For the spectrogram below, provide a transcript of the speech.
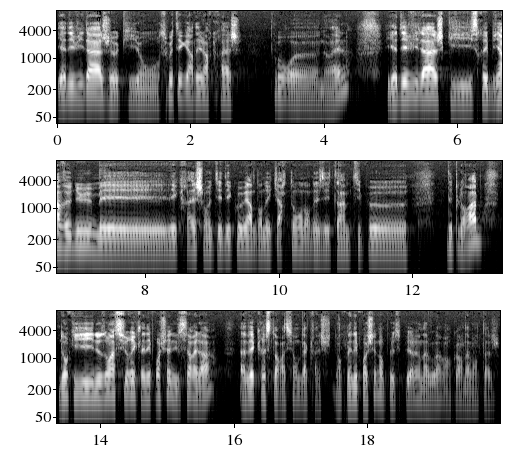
Il y a des villages qui ont souhaité garder leur crèche pour euh, Noël. Il y a des villages qui seraient bienvenus, mais les crèches ont été découvertes dans des cartons, dans des états un petit peu déplorables. Donc ils nous ont assuré que l'année prochaine, ils seraient là avec restauration de la crèche. Donc l'année prochaine, on peut espérer en avoir encore davantage.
